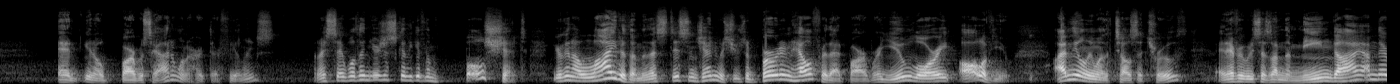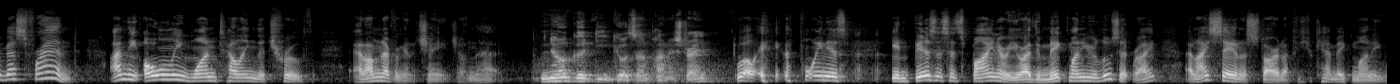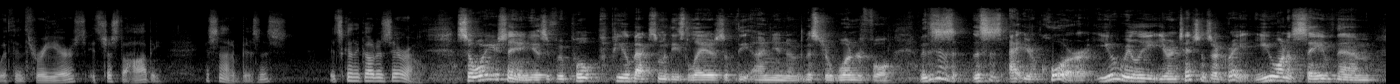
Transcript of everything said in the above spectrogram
And you know, Barbara would say, I don't want to hurt their feelings. And I say, well, then you're just going to give them bullshit. You're going to lie to them, and that's disingenuous. You should burn in hell for that, Barbara. You, Lori, all of you. I'm the only one that tells the truth. And everybody says I'm the mean guy. I'm their best friend. I'm the only one telling the truth. And I'm never going to change on that. No good deed goes unpunished, right? Well, the point is, in business, it's binary. You either make money or lose it, right? And I say in a startup, if you can't make money within three years, it's just a hobby. It's not a business. It's going to go to zero. So what you're saying is, if we pull, peel back some of these layers of the onion of Mr. Wonderful, this is this is at your core. You really your intentions are great. You want to save them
